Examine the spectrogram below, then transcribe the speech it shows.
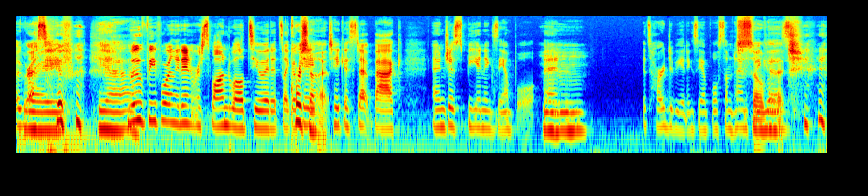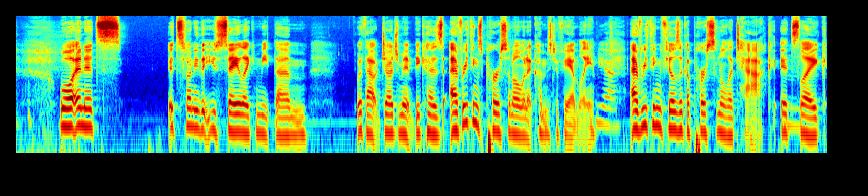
aggressive Yeah. move before and they didn't respond well to it it's like okay not. take a step back and just be an example and Mhm. It's hard to be an example sometimes So because Well, and it's it's funny that you say like meet them without judgment because everything's personal when it comes to family. yeah Everything feels like a personal attack. It's Mhm. like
